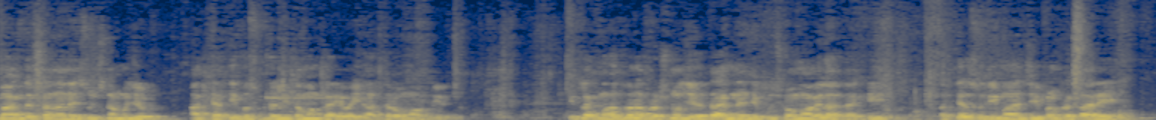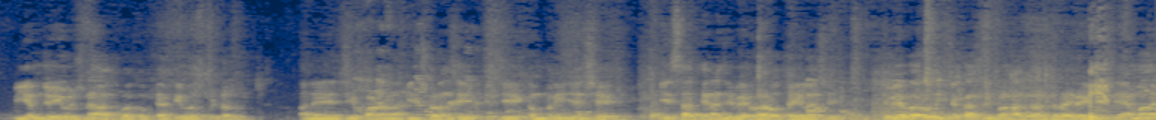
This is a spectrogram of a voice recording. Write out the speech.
માર્ગદર્શન અને સૂચના મુજબ આ ખ્યાતિ હોસ્પિટલની તમામ કાર્યવાહી હાથ ધરવામાં આવતી હતી. કેટલાક મહત્વના પ્રશ્નો જે હતા, એમને જે પૂછવામાં આવેલા હતા કે અત્યાર સુધીમાં જે પણ પ્રકારે પીએમજે યોજના અથવા તો ખ્યાતિ હોસ્પિટલ અને જે પણ ઇન્સ્યોરન્સ જે કંપની જે છે, એ સાથેના જે વ્યવહારો થયેલા છે, એ વ્યવહારોની ચકાસણી પણ હાથ હાથ ધરાઈ રહી છે. એમાં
